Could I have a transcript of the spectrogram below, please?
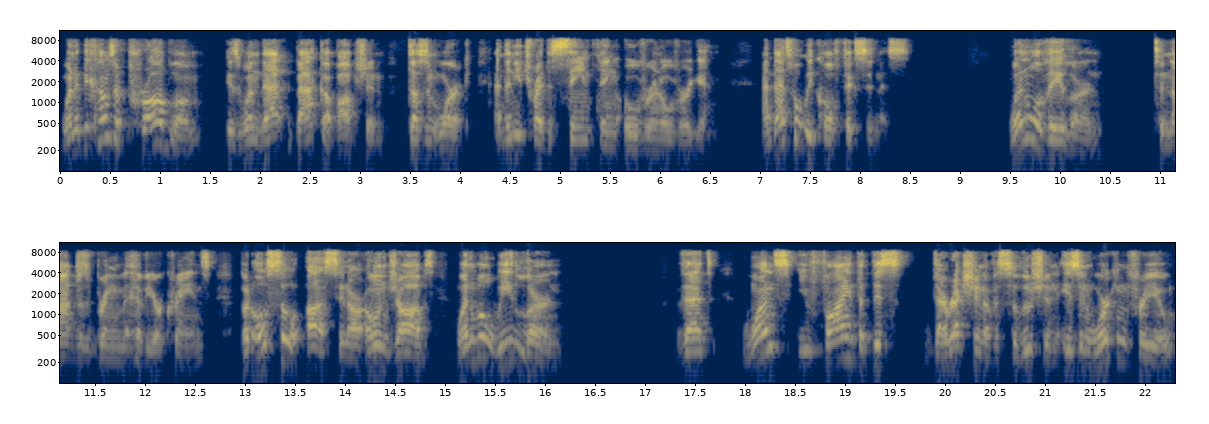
When it becomes a problem, is when that backup option doesn't work, and then you try the same thing over and over again. And that's what we call fixedness. When will they learn to not just bring heavier cranes, but also us in our own jobs? When will we learn that once you find that this direction of a solution isn't working for you,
